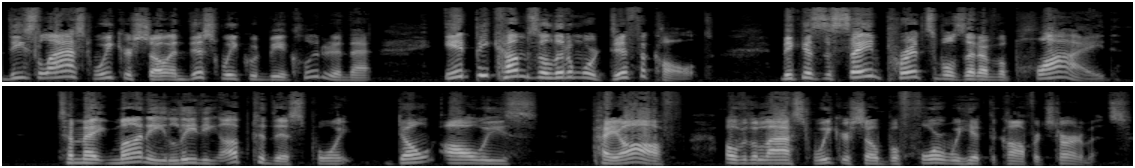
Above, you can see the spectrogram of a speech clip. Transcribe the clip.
these last week or so, and this week would be included in that, it becomes a little more difficult because the same principles that have applied to make money leading up to this point don't always pay off over the last week or so before we hit the conference tournaments.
